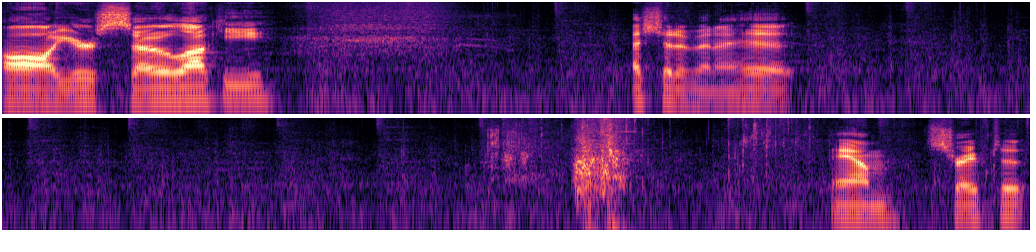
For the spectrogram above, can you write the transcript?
Oh, you're so lucky. That should have been a hit. Damn, strafed it.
